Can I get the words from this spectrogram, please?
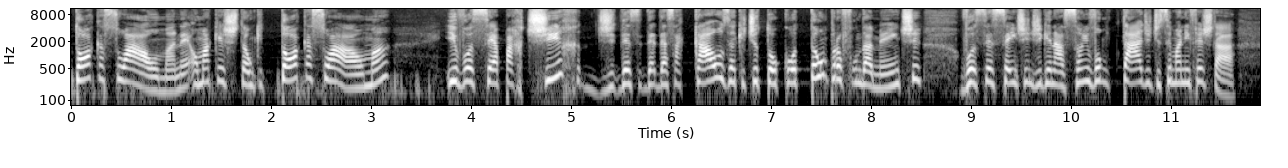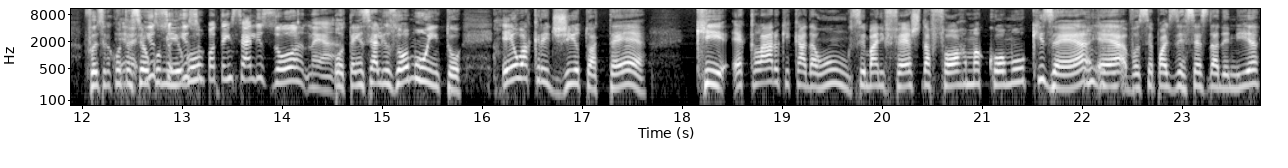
toca a sua alma, né? É uma questão que toca a sua alma e você, a partir de, desse, dessa causa que te tocou tão profundamente, você sente indignação e vontade de se manifestar. Foi isso que aconteceu é, isso, comigo. Isso potencializou, né? Potencializou muito. Eu acredito até que é claro que cada um se manifesta da forma como quiser. Uhum. É, você pode exercer a cidadania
